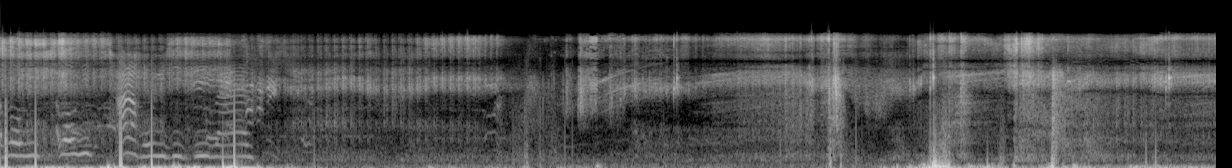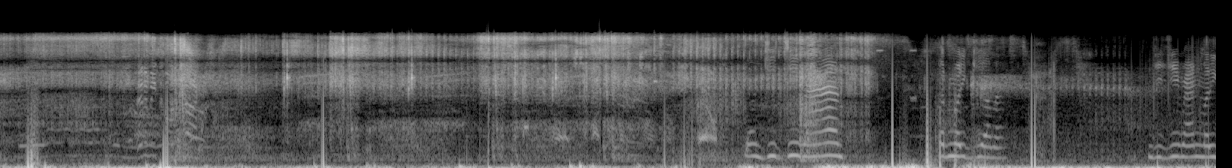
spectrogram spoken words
I'm only, I'm only, I'm only, ah, ho GG, man.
